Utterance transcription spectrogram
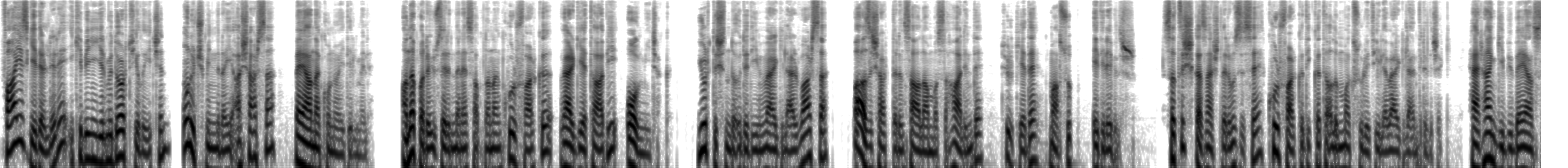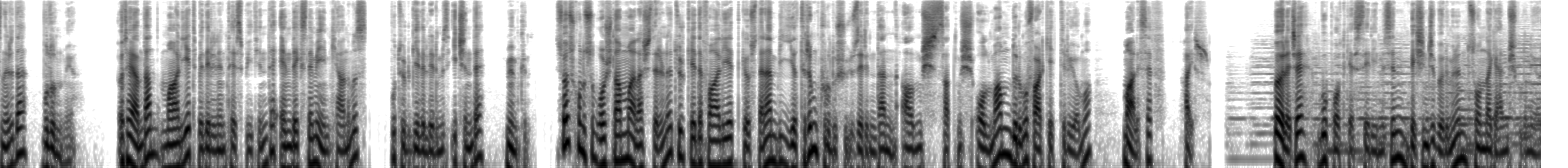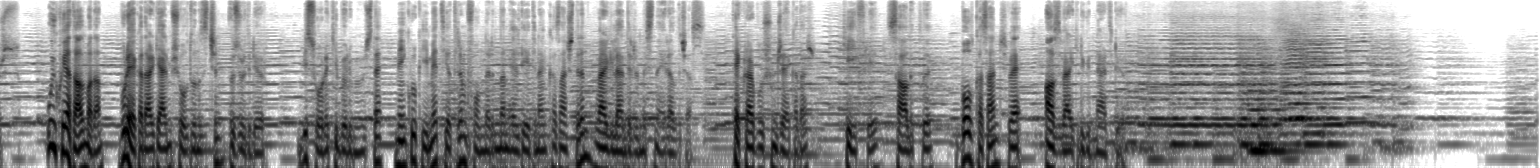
Faiz gelirleri 2024 yılı için 13 bin lirayı aşarsa beyana konu edilmeli. Ana para üzerinden hesaplanan kur farkı vergiye tabi olmayacak. Yurt dışında ödediğim vergiler varsa bazı şartların sağlanması halinde Türkiye'de mahsup edilebilir. Satış kazançlarımız ise kur farkı dikkate alınmak suretiyle vergilendirilecek. Herhangi bir beyan sınırı da bulunmuyor. Öte yandan maliyet bedelinin tespitinde endeksleme imkanımız bu tür gelirlerimiz için de mümkün. Söz konusu borçlanma araçlarını Türkiye'de faaliyet gösteren bir yatırım kuruluşu üzerinden almış satmış olmam durumu fark ettiriyor mu? Maalesef hayır. Böylece bu podcast serimizin 5. bölümünün sonuna gelmiş bulunuyoruz. Uykuya dalmadan buraya kadar gelmiş olduğunuz için özür diliyorum. Bir sonraki bölümümüzde menkul kıymet yatırım fonlarından elde edilen kazançların vergilendirilmesine ele alacağız. Tekrar buluşuncaya kadar keyifli, sağlıklı, bol kazanç ve az vergili günler diliyorum.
